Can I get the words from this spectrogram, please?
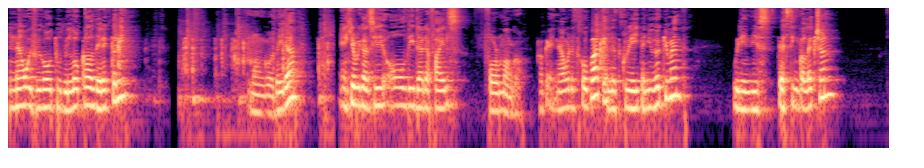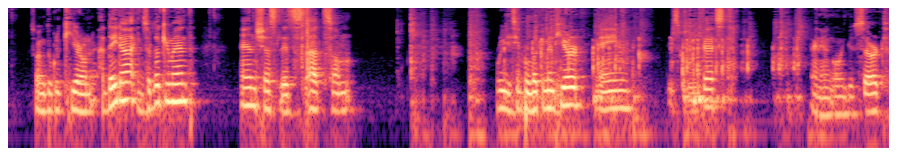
And now if we go to the local directory, Mongo data. And here we can see all the data files for Mongo. Okay, now let's go back and let's create a new document within this testing collection. So I'm going to click here on add data, insert document, and just let's add some really simple document here, name, display test, and I'm going to insert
